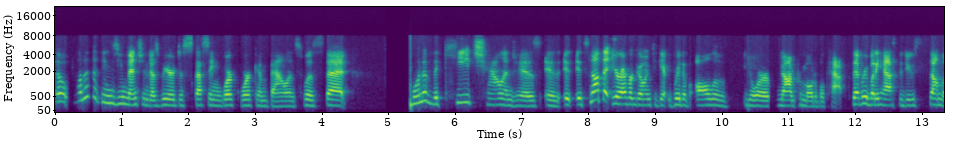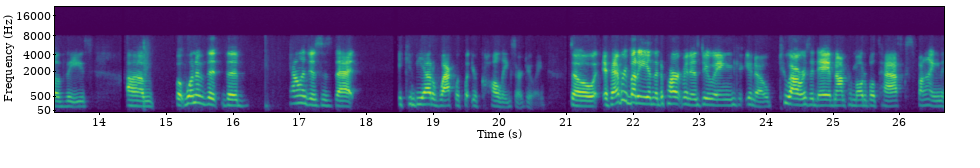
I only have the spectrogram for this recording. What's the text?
So, one of the things you mentioned as we were discussing work, work, imbalance was that one of the key challenges is it, it's not that you're ever going to get rid of all of your non promotable tasks. Everybody has to do some of these. Um, but one of the, the challenges is that it can be out of whack with what your colleagues are doing. So if everybody in the department is doing, you know, two hours a day of non-promotable tasks, fine.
